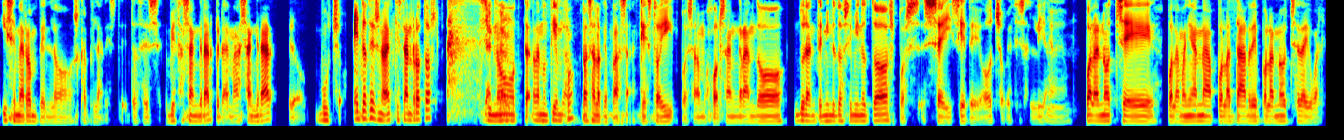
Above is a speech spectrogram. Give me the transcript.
y se me rompen los capilares. Entonces empieza a sangrar, pero además sangrar, pero mucho. Entonces, una vez que están rotos, si Ya, no claro. tardan un tiempo, Claro. pasa lo que pasa, que estoy, pues a lo mejor sangrando durante minutos y minutos, pues 6, 7, 8 veces al día. Ya, ya. Por la noche, por la mañana, por la tarde, por la noche, da igual,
